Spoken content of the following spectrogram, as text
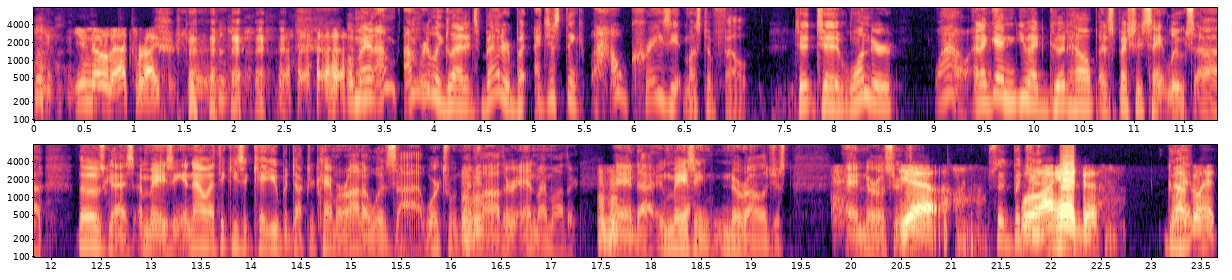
You, you know that's right for sure. well, man, I'm I'm really glad it's better, but I just think how crazy it must have felt to to wonder. Wow, and again, you had good help, and especially St. Luke's. Uh, those guys, amazing. And now I think he's at KU, but Dr. Camerata was uh, works with my Mm-hmm. father and my mother, and uh, amazing neurologist and neurosurgeon. yeah. So, but Well, you, I had to. go no, ahead. go ahead.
